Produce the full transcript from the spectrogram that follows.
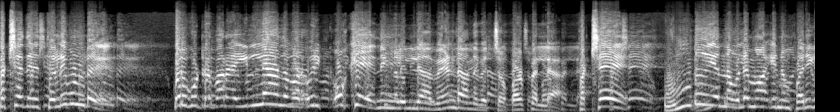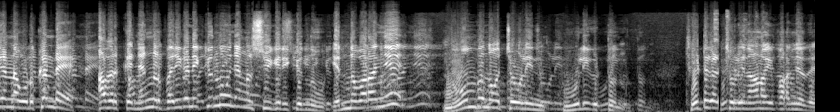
പക്ഷെ അതിന് തെളിവുണ്ട്. ഒരു കൂട്ടർ പറയാ ഇല്ല എന്ന് പറ ഓക്കെ നിങ്ങൾ ഇല്ല വേണ്ട എന്ന് വെച്ചോ കുഴപ്പമില്ല. പക്ഷേ ഉണ്ട് എന്ന ഉലമ ഇന്നും പരിഗണന കൊടുക്കണ്ടേ? അവർക്ക് ഞങ്ങൾ പരിഗണിക്കുന്നു ഞങ്ങൾ സ്വീകരിക്കുന്നു എന്ന് പറഞ്ഞ് നോമ്പ് നോറ്റോളിൻ കൂലി കിട്ടുന്നു. ചീട്ടുകളിച്ചോളി എന്നാണോ ഈ പറഞ്ഞത്?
